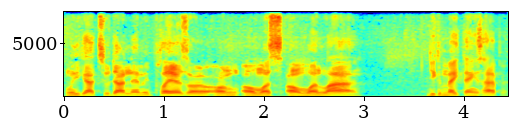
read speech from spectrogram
when you got two dynamic players on, on, on, one, on one line, you can make things happen.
